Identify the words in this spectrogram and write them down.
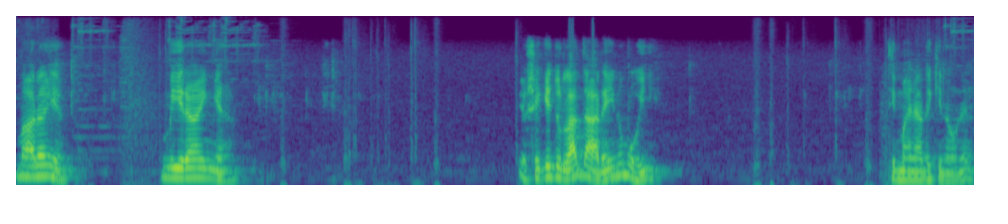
uma aranha. Miranha. Eu cheguei do lado da aranha e não morri. Tem mais nada aqui não, né?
